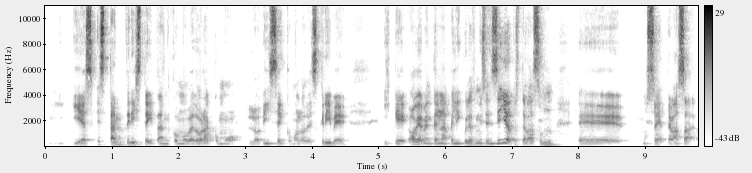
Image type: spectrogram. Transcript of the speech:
y es, es, tan triste y tan conmovedora como lo dice y como lo describe, y que obviamente en la película es muy sencillo, pues te vas un, no sé, te vas a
